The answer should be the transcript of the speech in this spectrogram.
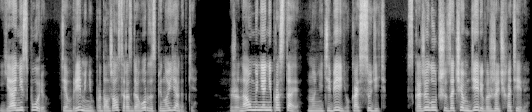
«Я не спорю», тем временем продолжался разговор за спиной ягодки. «Жена у меня непростая, но не тебе ее, Кась, судить. Скажи лучше, зачем дерево сжечь хотели?»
